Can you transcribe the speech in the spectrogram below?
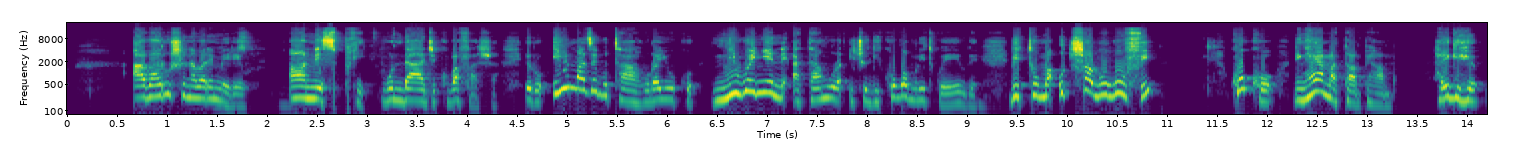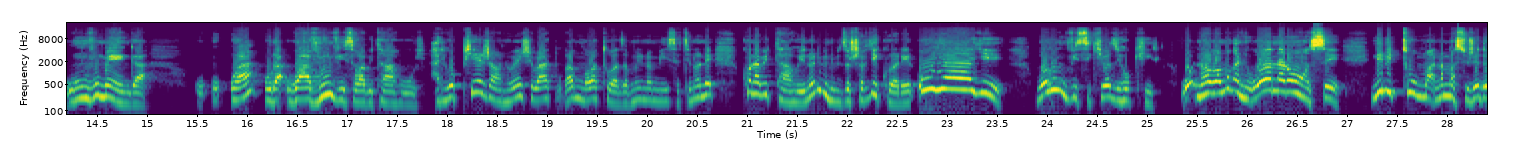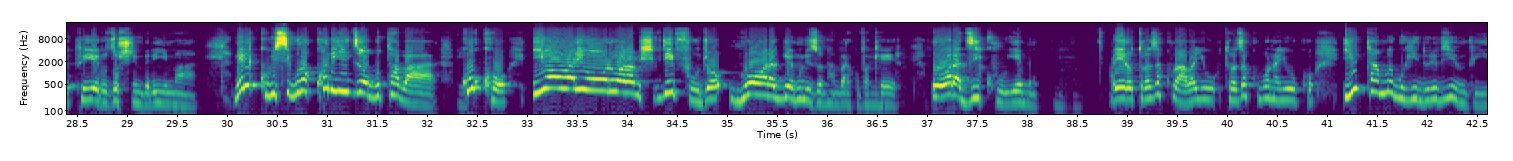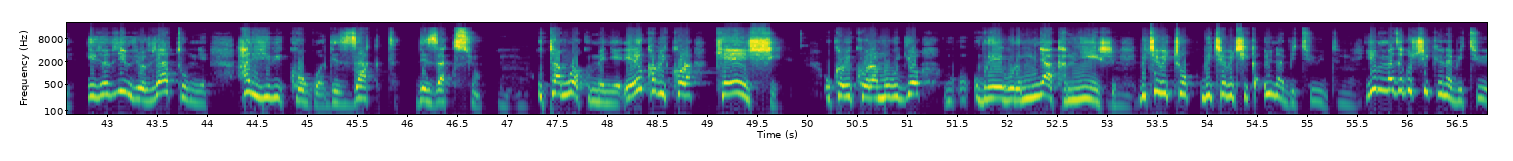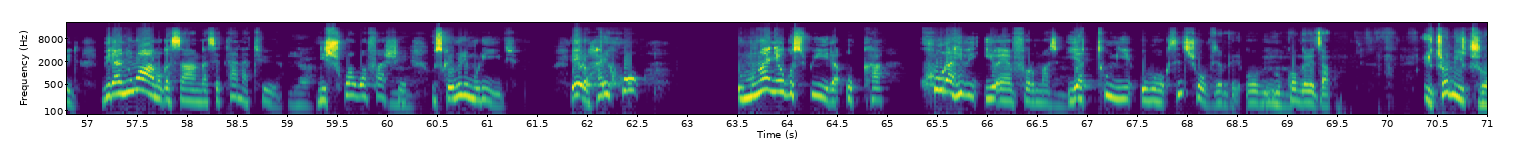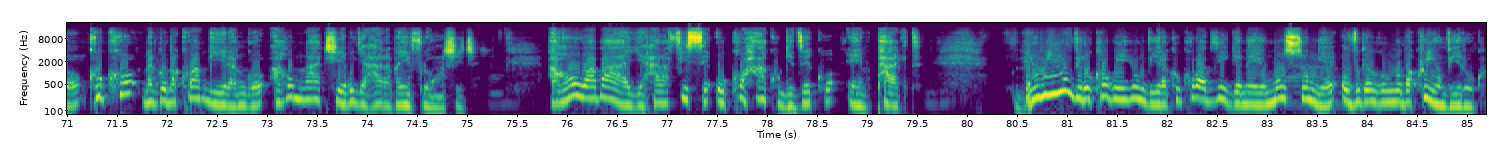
abarushe n'abaremerewe en esprit ngo ndaje kubafasha. Rero iyo umaze gutahura yuko ni we nyine atangura icyo gikorwa muri twebwe bituma uca bugufi kuko ni nk'aya matampe hano hari igihe wumva umenga wabyumvise wabitahuye. Hariho piyeje abantu benshi baguma batubaza muri ino minsi ati none ko nabitahuye none ibintu bizosha byikora rero? Oyaye! Warumvise ikibazo iho kiri. Ntabwo bavuga nti waranaronse n'ibituma n'amasuje de puriyeri uzoshira imbere y'imana. Rero kubisigura ko ari izo gutabara. Kuko iyo wari wowe warabyifuje ntuba waragiye muri izo ntambara kuva kera. Uba warazikuyemo. Rero turaza kuraba turaza kubona yuko iyo utanguye guhindura ibyiyumviro ibyo byiyumviro byatumye hariho ibikorwa dezagite dezagisiyo utangura kumenyera rero ukabikora kenshi ukabikora mu buryo burebure mu myaka myinshi. Bice bicika inabitude iyo bimaze gucika inabitude biranywana ugasanga setanature ni shwa wafashe usigaye uri muri ibyo rero hariho umwanya wo gusubira uka kuraho iyo inforomasiyo yatumye ubuho sinzi icyo buvuze ukongereza ko icyo ni cyo kuko nagomba kubabwira ngo aho mwaciye burya harabaye influenshije aho wabaye harafise uko hakugize ko impakiti ntiwiyumvire uko wiyumvira kuko wabyigeneye umunsi umwe uvuga ngo ngomba kwiyumvira uko.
